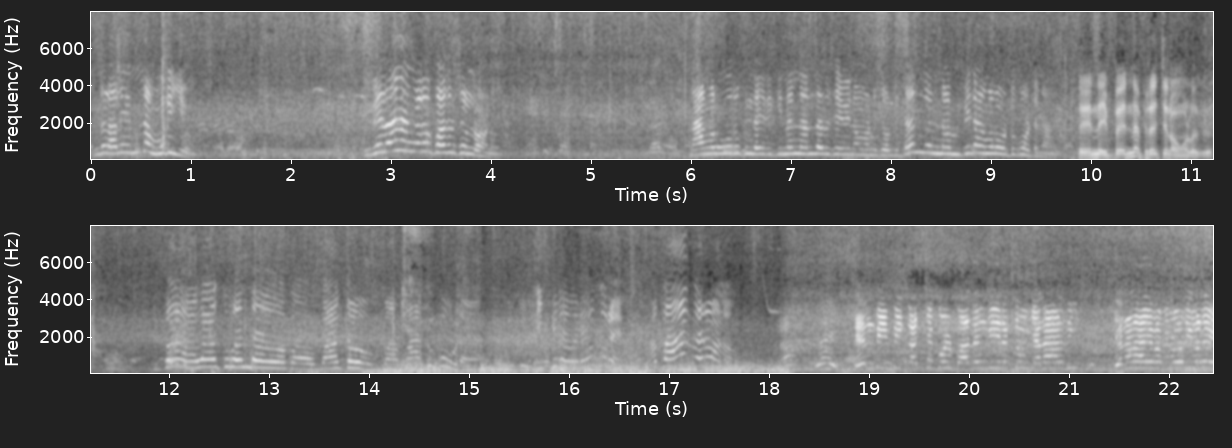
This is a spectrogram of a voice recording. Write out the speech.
எங்களால என்ன முடியும்? இதுதான் எங்களுக்கு பதில் சொல்லணும். நாங்கள் ஊருக்குள்ள இருக்கணும் நல்லது செய்யணும்னு சொல்லி தான் நம்பி நாங்கள் ஓட்டு போட்டோம் நாங்கள் என்ன இப்போ என்ன பிரச்சனை உங்களுக்கு? இப்போ அவாக்கு வந்த வாக்கு வாக்கு கூட நிற்கிறவரே குறைவு அப்போ வரணும். என்பிபி கட்சிக்குள் பதுங்கி இருக்கும் ஜனாதி ஜனநாயக விரோதிகளே.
